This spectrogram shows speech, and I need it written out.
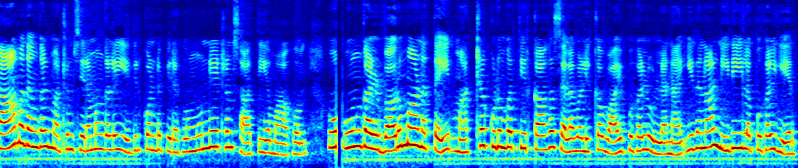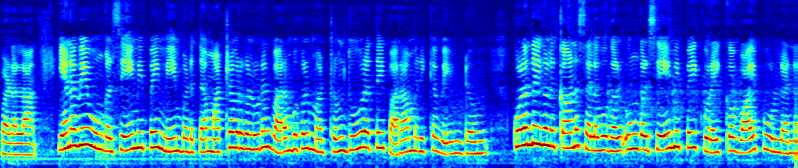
தாமதங்கள் மற்றும் சிரமங்களை எதிர்கொண்ட பிறகு முன்னேற்றம் சாத்தியமாகும். உங்கள் வருமானத்தை மற்ற குடும்பத்திற்காக செலவழிக்க வாய்ப்புகள் உள்ளன. இதனால் நிதி இழப்புகள் ஏற்படலாம். எனவே உங்கள் சேமிப்பை மேம்படுத்த மற்றவர்களுடன் வரம்புகள் மற்றும் தூரத்தை பராமரிக்க வேண்டும். குழந்தைகளுக்கான செலவுகள் உங்கள் சேமிப்பை குறைக்க வாய்ப்பு உள்ளன.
